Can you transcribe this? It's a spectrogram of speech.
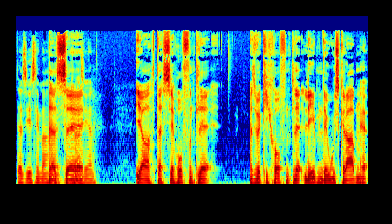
Dass ich es nicht machen Das, möchte, äh, quasi, ja, dass sie hoffentlich, also wirklich hoffentlich Lebende ausgraben. Ja.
